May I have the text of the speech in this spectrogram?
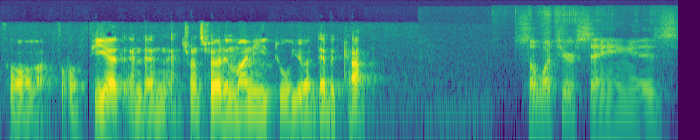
for, for fiat, and then transfer the money to your debit card. So, what you're saying is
